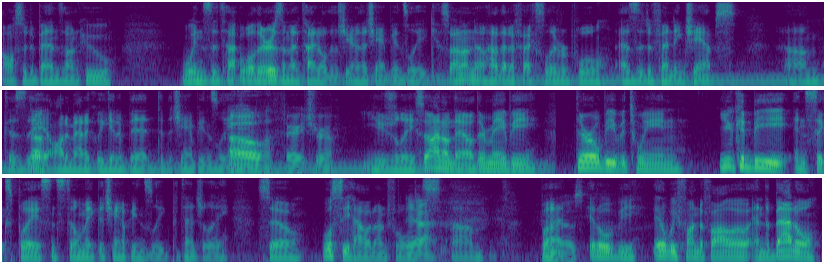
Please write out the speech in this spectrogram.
also depends on who wins the title. Well, there isn't a title this year in the Champions League, so I don't know how that affects Liverpool as the defending champs. because they No. automatically get a bid to the Champions League Oh, very true. usually. So I don't know. There may be there will be between you could be in sixth place and still make the Champions League potentially. So we'll see how it unfolds. Yeah. Um, but it'll be it'll be fun to follow, and the battle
